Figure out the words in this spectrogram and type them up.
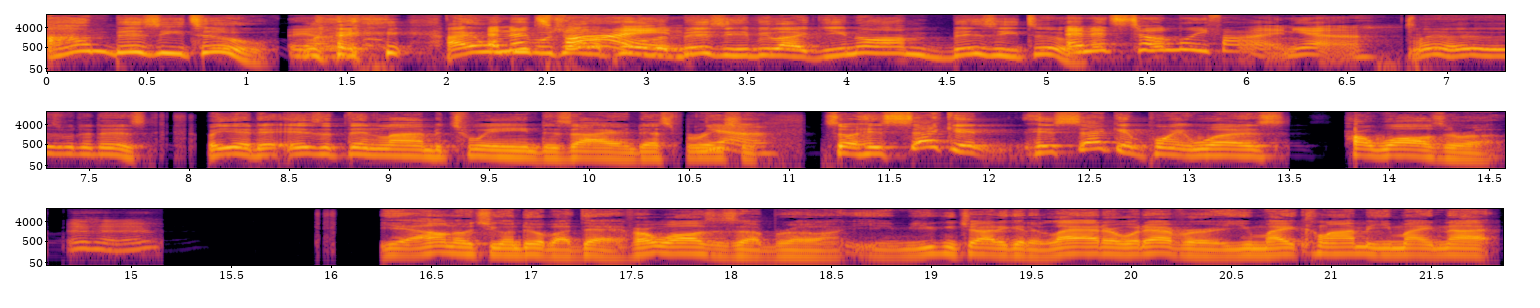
I'm busy too. Yeah. Like, I want And people trying to pull the fine. busy. It'd be like, you know, I'm busy too. and it's totally fine. Yeah. yeah, it is what it is. But yeah, there is a thin line between desire and desperation. Yeah. So his second his second point was her walls are up. Mm-hmm. Yeah, I don't know what you're gonna do about that. If her walls is up, bro, you, you can try to get a ladder, or whatever. You might climb it, you might not.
